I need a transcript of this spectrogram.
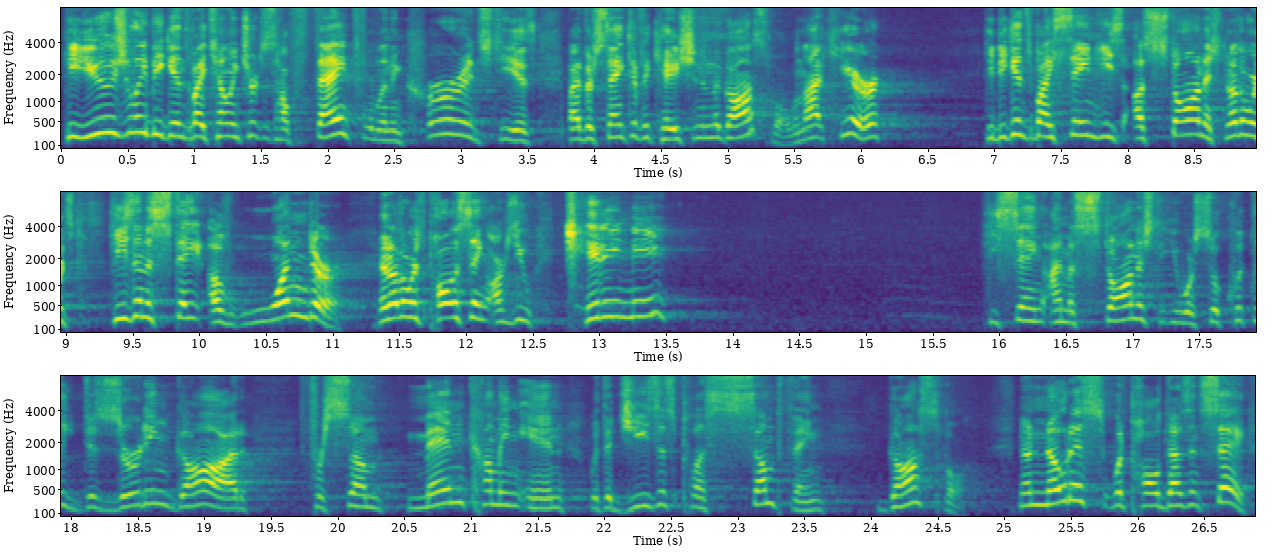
He usually begins by telling churches how thankful and encouraged he is by their sanctification in the gospel. Well, not here. He begins by saying he's astonished. In other words, he's in a state of wonder. In other words, Paul is saying, Are you kidding me? He's saying, I'm astonished that you are so quickly deserting God for some men coming in with a Jesus plus something gospel. Now, notice what Paul doesn't say.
